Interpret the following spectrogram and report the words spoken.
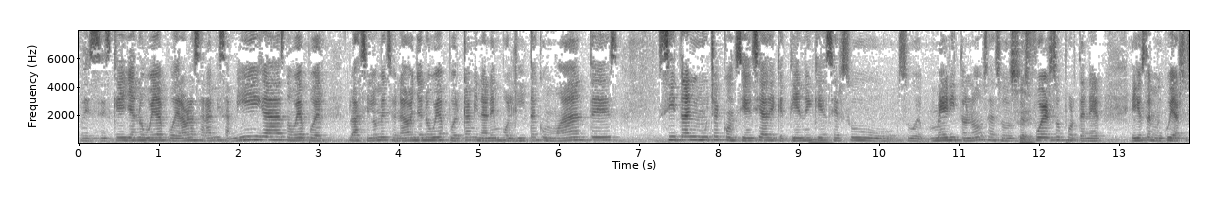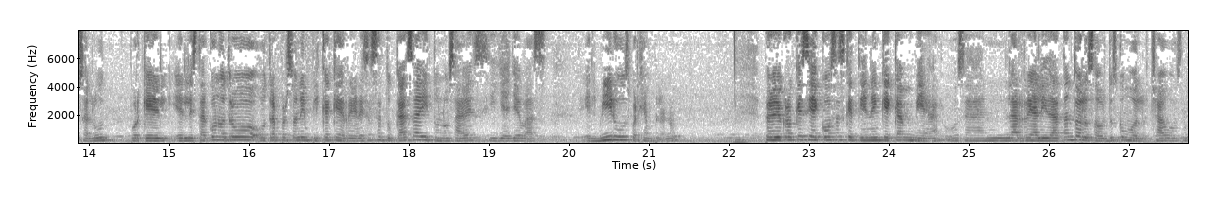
pues es que ya no voy a poder abrazar a mis amigas, no voy a poder, así lo mencionaban, ya no voy a poder caminar en bolita como antes sí traen mucha conciencia de que tienen que hacer su, su mérito, ¿no? O sea, su, esfuerzo por tener, ellos también cuidar su salud, porque el, el estar con otro, otra persona implica que regresas a tu casa y tú no sabes si ya llevas el virus, por ejemplo, ¿no? Pero yo creo que sí hay cosas que tienen que cambiar, o sea, en la realidad tanto de los adultos como de los chavos, ¿no?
